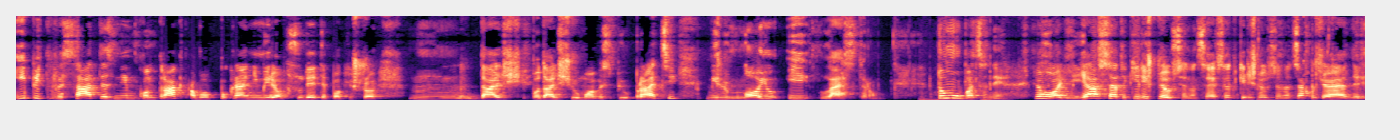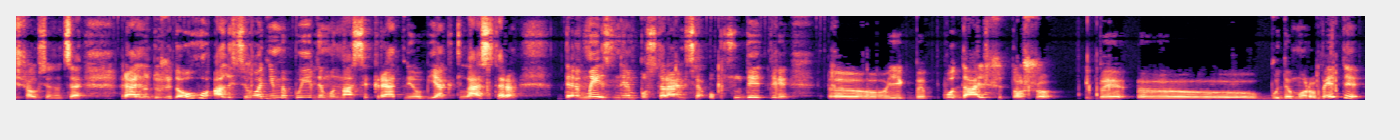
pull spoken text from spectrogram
і підписати з ним контракт, або, по крайній мірі, обсудити поки що дальші, подальші умови співпраці між мною і Лестером. Тому, пацани, сьогодні я все-таки рішився на це. Я все-таки рішився на це, хоча я не рішався на це реально дуже довго. Але сьогодні ми поїдемо на секретний об'єкт Лестера, де ми з ним постараємося обсудити е, якби подальше то, що якби, е, будемо робити.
